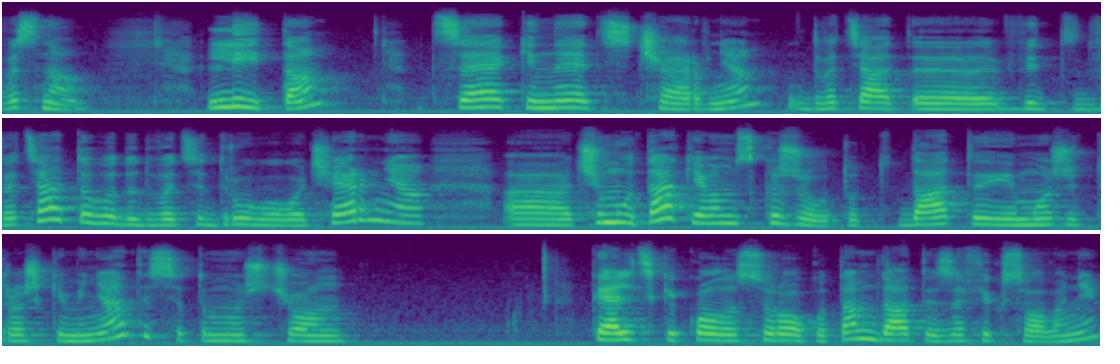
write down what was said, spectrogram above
весна. Літа це кінець червня, 20, е, від 20 до 22 червня. Чому так, я вам скажу. Тут дати можуть трошки мінятися, тому що кельтське колесо року, там дати зафіксовані,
